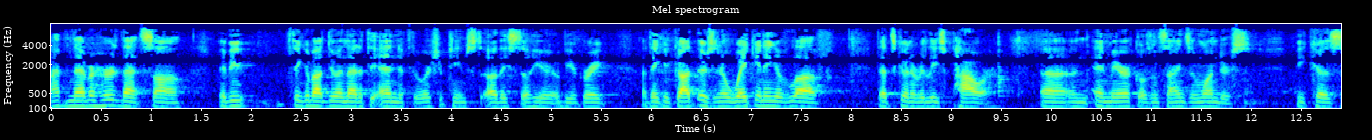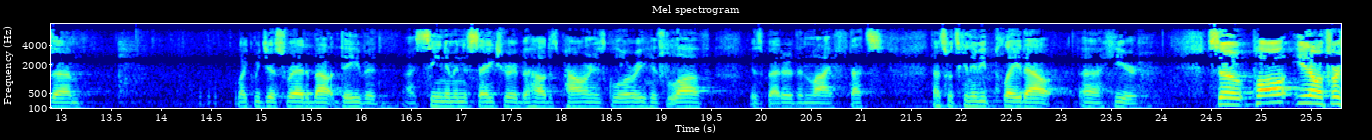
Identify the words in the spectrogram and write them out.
I've never heard that song. Maybe think about doing that at the end if the worship team's are they still here? It would be a great I think it got, there's an awakening of love that's going to release power uh, and, and miracles and signs and wonders. Because, um, like we just read about David, I've seen him in the sanctuary, beheld his power and his glory. His love is better than life. That's, that's what's going to be played out uh, here. So, Paul, you know what 1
